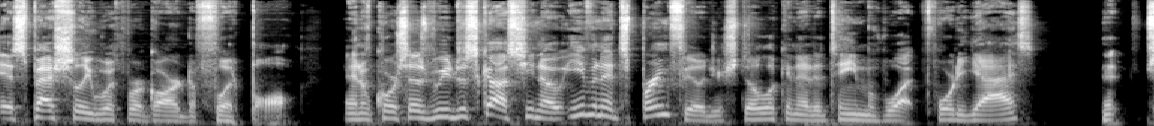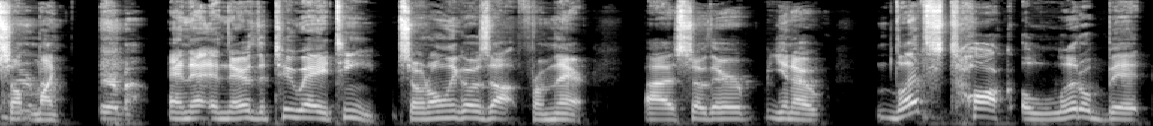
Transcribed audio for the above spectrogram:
especially with regard to football. And of course, as we discussed, you know, even at Springfield, you're still looking at a team of what forty guys, something they're like. They're about. And and they're the two A team, so it only goes up from there. Uh, so they're, you know, let's talk a little bit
